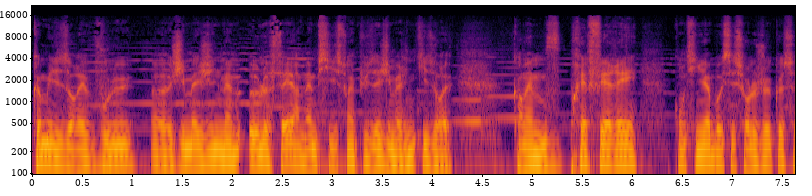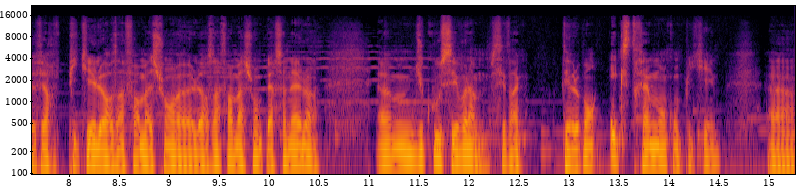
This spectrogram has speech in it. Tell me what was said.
comme ils auraient voulu, j'imagine même eux le faire, même s'ils sont épuisés, j'imagine qu'ils auraient quand même préféré continuer à bosser sur le jeu que se faire piquer leurs informations, leurs informations personnelles. Euh, du coup, c'est voilà, c'est un développement extrêmement compliqué euh,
